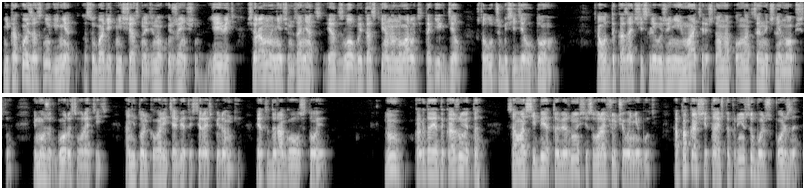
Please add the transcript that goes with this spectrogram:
Никакой заслуги нет освободить несчастную одинокую женщину. Ей ведь все равно нечем заняться, и от злобы и тоски она навороте таких дел, что лучше бы сидела дома. А вот доказать счастливой жене и матери, что она полноценный член общества и может горы своротить, а не только варить обед и стирать пеленки, это дорого стоит. Ну, когда я докажу это сама себе, то вернусь и сворачу чего-нибудь. А пока считаю, что принесу больше пользы,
